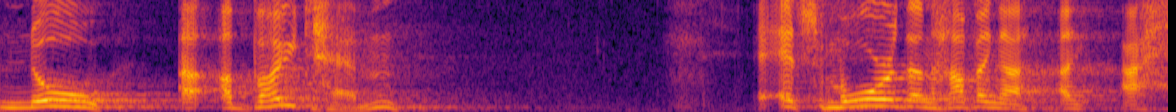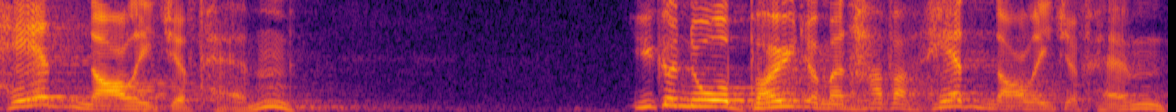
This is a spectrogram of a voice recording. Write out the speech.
know uh, about Him, it's more than having a, a, a head knowledge of Him. You can know about him and have a head knowledge of him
